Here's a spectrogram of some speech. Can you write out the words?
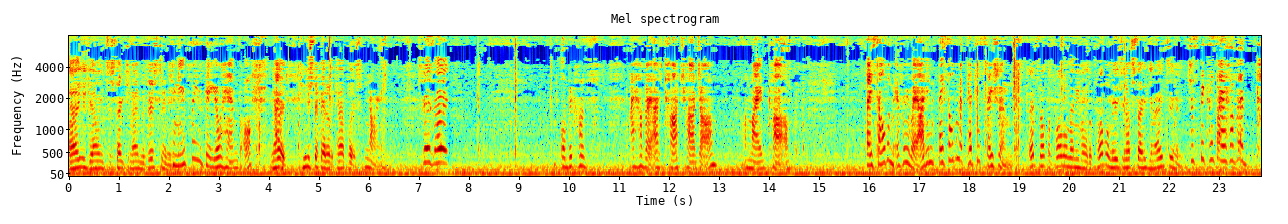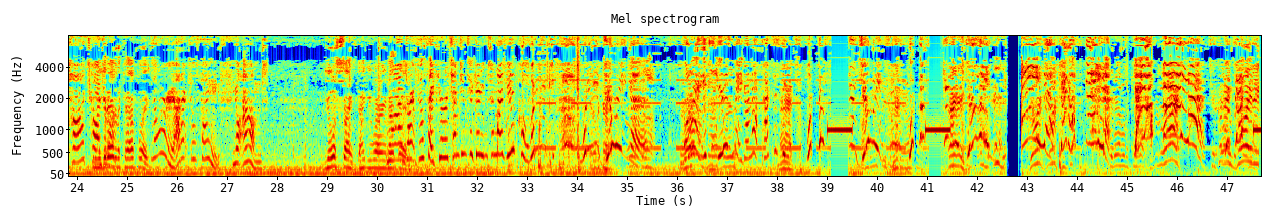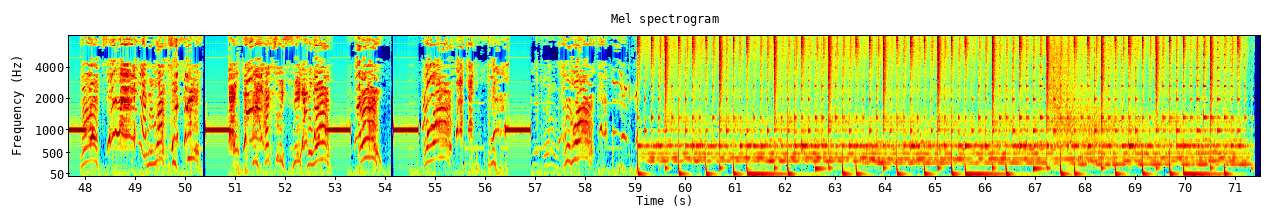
Are you going to state your name and address to me? Can you please get your hands off? No. Um, Can you step out of the car, please? No. Excuse me. Or because I have a, a car charger on my car. They sell them everywhere. I didn't. They sell them at petrol stations. That's not the problem anymore. The problem is you're not stating your name to me. Just because I have a car Can you charger. get out of the car, please? No, I don't feel safe. You're armed. You're safe. Don't you worry about No, about I that. don't feel safe. You're attempting to get into my vehicle. What are you? What are you doing? Why? Excuse me. You're not practicing. What the f- are you doing? What the f- are you doing? Hey. Get off! Get out of the Get car. me! Relax. She's got anxiety. Relax. Relax. She's sick. She's actually sick. Relax. Hey. Relax. Relax.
